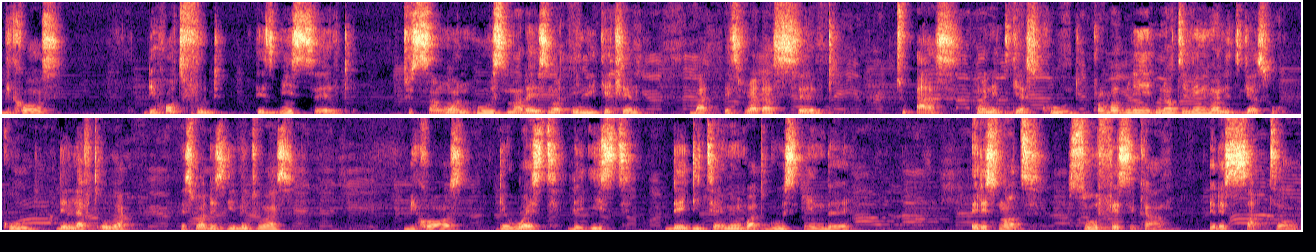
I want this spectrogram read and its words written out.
because the hot food is being served to someone whose mother is not in the kitchen but it's rather served to us when it gets cold. Probably not even when it gets cold. The leftover is what is given to us because the West, the East, they determine what goes in there it is not so physical, it is subtle.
